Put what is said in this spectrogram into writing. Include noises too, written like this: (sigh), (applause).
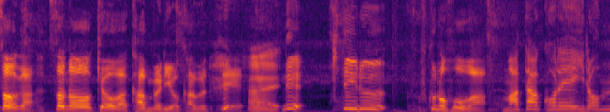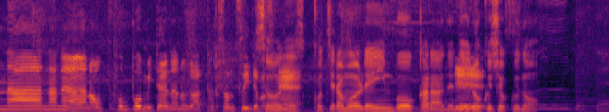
そうかその今日は冠をかぶってはい。で着ている服の方はまたこれいろんななあのポンポンみたいなのがたくさんついてますねそうです。こちらもレインボーカラーでね、ええ六色の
